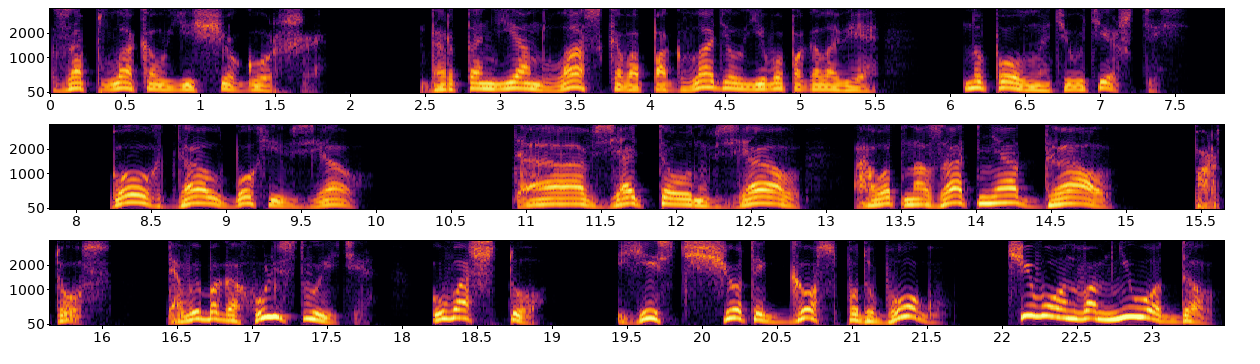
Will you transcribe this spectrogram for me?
заплакал еще горше. Д'Артаньян ласково погладил его по голове. «Ну, полноте, утешьтесь. Бог дал, Бог и взял». «Да, взять-то он взял, а вот назад не отдал. Портос, да вы богохульствуете? У вас что, есть счеты к Господу Богу? Чего он вам не отдал?»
